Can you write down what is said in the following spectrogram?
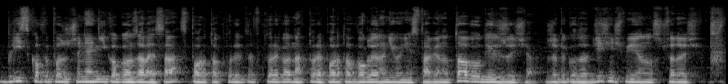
blisko wypożyczenia Nico Gonzalesa z Porto, który, w którego, na które Porto w ogóle na niego nie stawia. No to był deal życia, żeby go za 10 milionów sprzedać. Pff,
